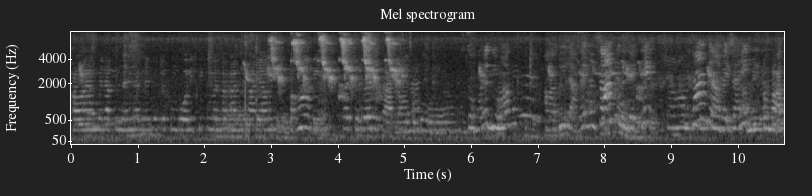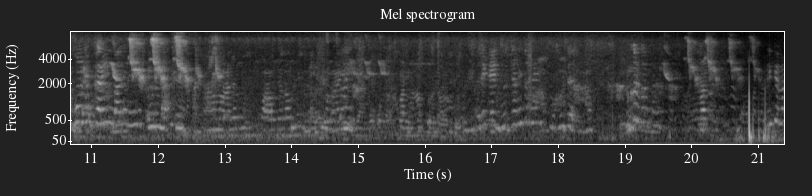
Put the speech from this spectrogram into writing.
खावा है मेरा कि नहीं नहीं जो तुम बोली थी कि मैं बता नहीं रहा हूँ कहाँ भी मैं तुम्हें दिखाता हूँ तुम्हारे दिमाग में आधी लगे हम शाम में देखे। हम के आवे चाहिए बातों में करें वाले नहीं खून लगते हैं हमारे पाव नहीं हमारी अरे कहीं घुस जाने तो नहीं घुस जाना रुको ठीक है ना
